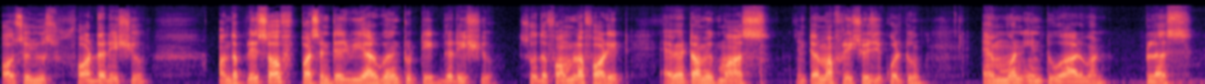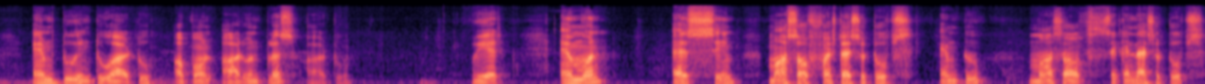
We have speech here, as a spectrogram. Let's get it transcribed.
also used for the ratio. On the place of percentage we are going to take the ratio. So the formula for it average atomic mass in term of ratio is equal to m1 into r1 plus m2 into r2 upon r1 plus r2 where m1 as same mass of first isotopes m2 mass of second isotopes.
